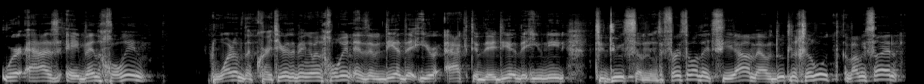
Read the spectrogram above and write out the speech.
whereas a Ben Chorin one of the criteria of being a Ben Chorin is the idea that you're active, the idea that you need to do something. So first of all, the Tziyah, Me'avdut Lecherut, of Am Yisrael, is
